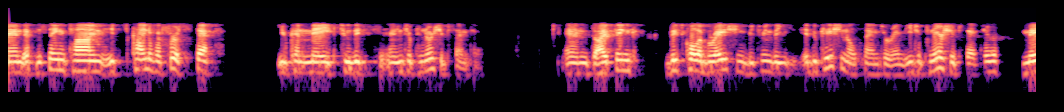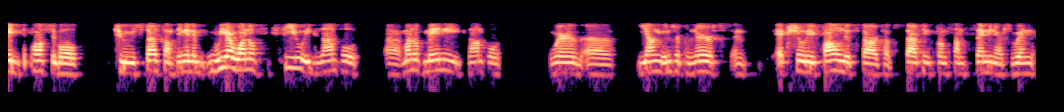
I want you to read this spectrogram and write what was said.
and at the same time it's kind of a first step you can make to this entrepreneurship center. And i think this collaboration between the educational center and entrepreneurship center made it possible to start something. And we are one of few examples uh, one of many examples where uh, young entrepreneurs and actually founded startups starting from some seminars when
